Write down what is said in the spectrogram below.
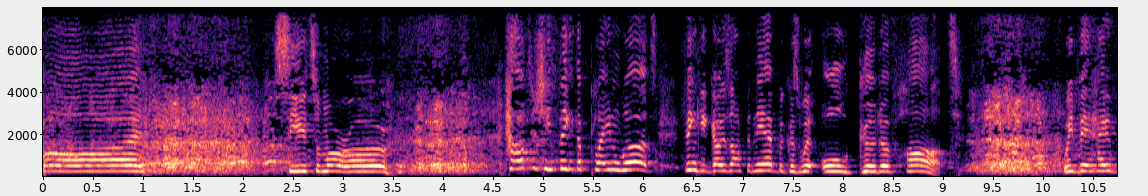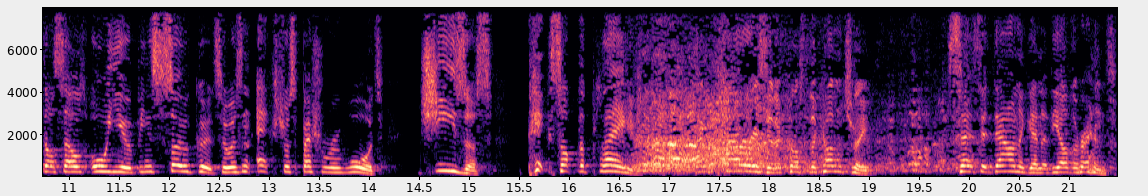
Bye. See you tomorrow. How does she think the plane works? Think it goes up in the air because we're all good of heart. we behaved ourselves all year, been so good, so as an extra special reward, Jesus picks up the plane and carries it across the country, sets it down again at the other end.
